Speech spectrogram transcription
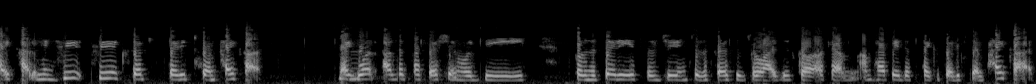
pay cut, I mean, who, who accepts 30% pay cut? Like, what other profession would be from the 30th of June to the 1st of July just go, okay, I'm, I'm happy to take a 30% pay cut?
